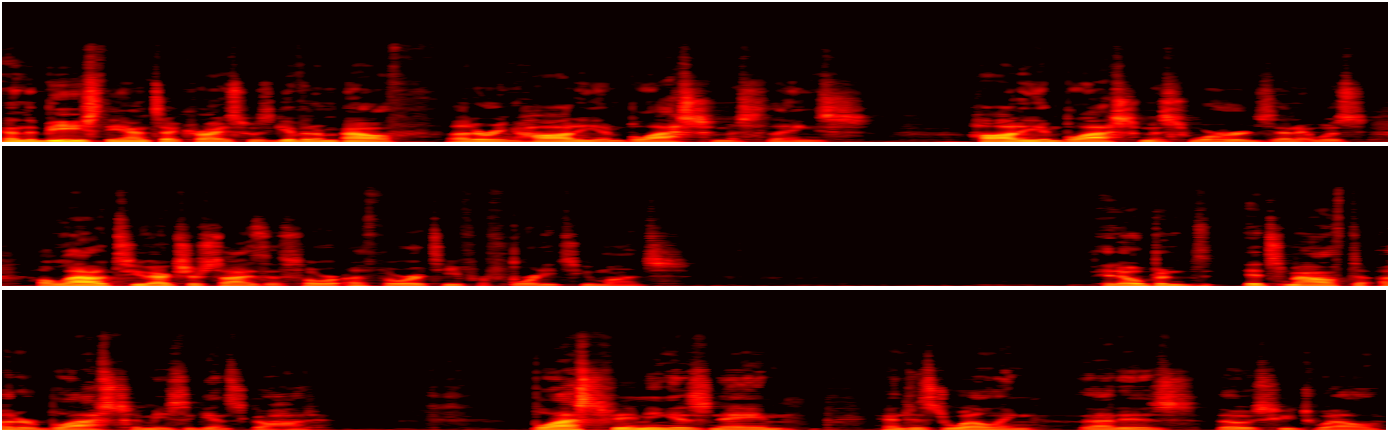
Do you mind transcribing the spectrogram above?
And the beast, the Antichrist, was given a mouth uttering haughty and blasphemous things, haughty and blasphemous words, and it was allowed to exercise authority for 42 months. It opened its mouth to utter blasphemies against God, blaspheming his name and his dwelling, that is, those who dwell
